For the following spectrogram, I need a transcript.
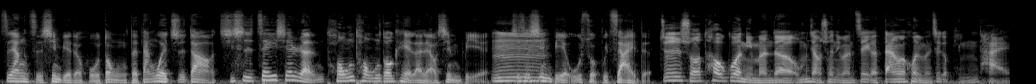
这样子性别的活动的单位知道，其实这一些人通通都可以。来聊性别，嗯，其实性别无所不在的，就是说，透过你们的，我们讲说，你们这个单位或你们这个平台，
